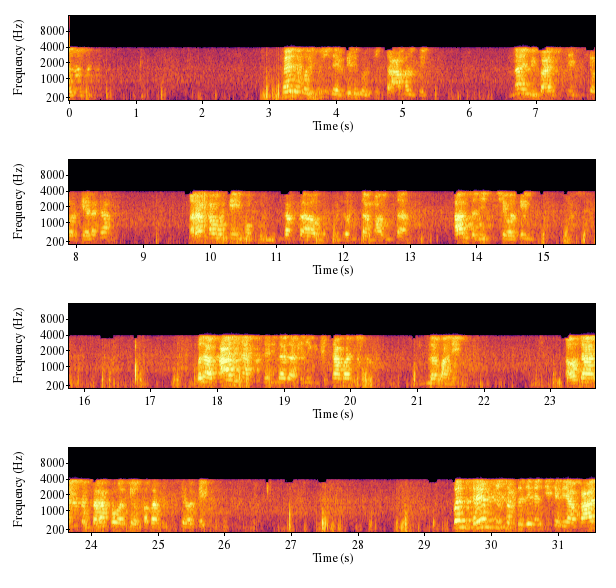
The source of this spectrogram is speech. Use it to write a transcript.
فعل مجهول دی فعل مجهول تعمل کوي نائب فاعل څه څه ورته لګا رفع ورته مفعول مطلق او مفعول له تا معروفه حال څه څه ورته بل افعال نه څه د داخلي کتاب باندې جمله باندې او دا اسم طرف ورته خبر څه ورته بل درم قسم د دې نتیجه دی افعال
